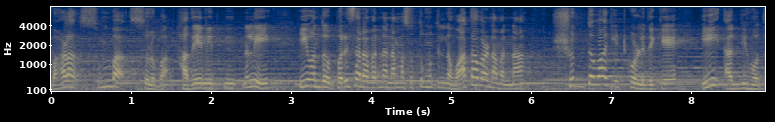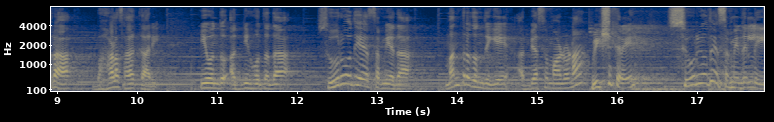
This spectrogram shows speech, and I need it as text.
ಬಹಳ ತುಂಬ ಸುಲಭ. ಅದೇ ನಿಟ್ಟಿನಲ್ಲಿ ಈ ಒಂದು ಪರಿಸರವನ್ನು, ನಮ್ಮ ಸುತ್ತಮುತ್ತಲಿನ ವಾತಾವರಣವನ್ನು ಶುದ್ಧವಾಗಿ ಇಟ್ಕೊಳ್ಳೋದಕ್ಕೆ ಈ ಅಗ್ನಿಹೋತ್ರ ಬಹಳ ಸಹಕಾರಿ. ಈ ಒಂದು ಅಗ್ನಿಹೋತ್ರದ ಸೂರ್ಯೋದಯ ಸಮಯದ ಮಂತ್ರದೊಂದಿಗೆ ಅಭ್ಯಾಸ ಮಾಡೋಣ. ವೀಕ್ಷಕರೇ, ಸೂರ್ಯೋದಯ ಸಮಯದಲ್ಲಿ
